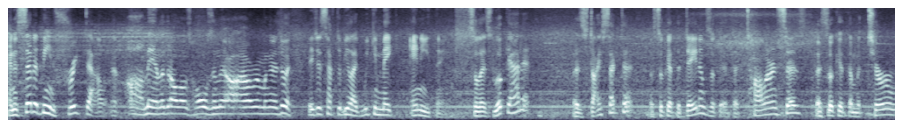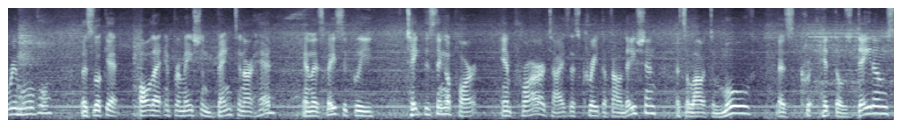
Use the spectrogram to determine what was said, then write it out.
And instead of being freaked out, and, oh man, look at all those holes in there, oh, how am I gonna do it? They just have to be like, we can make anything. So let's look at it, let's dissect it, let's look at the datums, look at the tolerances, let's look at the material removal, let's look at all that information banked in our head, and let's basically take this thing apart and prioritize. Let's create the foundation. Let's allow it to move. Let's hit those datums.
